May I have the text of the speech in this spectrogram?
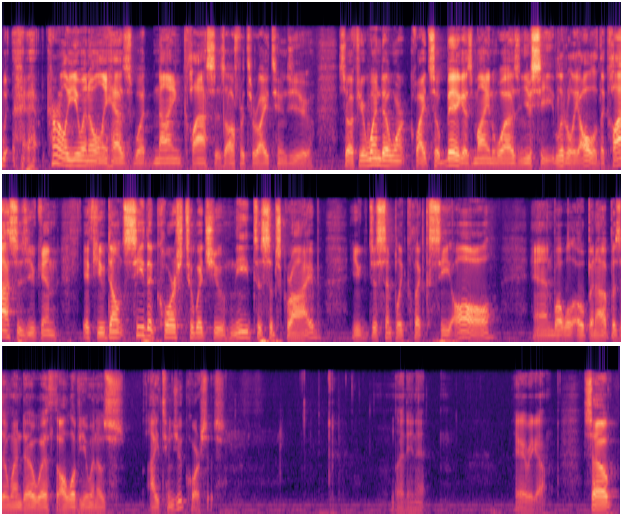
currently UNO only has what nine classes offered through iTunes U. So if your window weren't quite so big as mine was, and you see literally all of the classes, you can, if you don't see the course to which you need to subscribe, you just simply click See All, and what will open up is a window with all of UNO's iTunes U courses. Letting it. There we go. So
